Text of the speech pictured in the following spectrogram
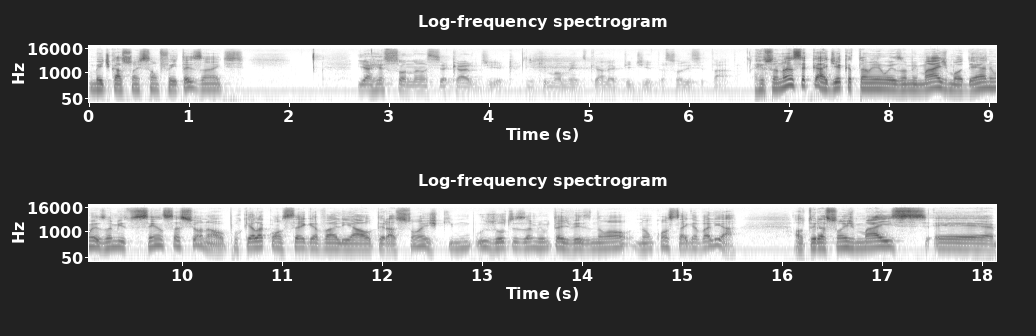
medicações são feitas antes. E a ressonância cardíaca, em que momento que ela é pedida, solicitada? A ressonância cardíaca também é um exame mais moderno e um exame sensacional, porque ela consegue avaliar alterações que os outros exames muitas vezes não, não conseguem avaliar. Alterações mais é,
